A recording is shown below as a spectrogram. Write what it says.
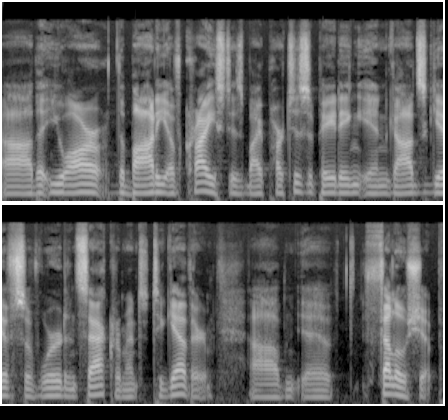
uh, that you are the body of Christ is by participating in God's gifts of word and sacrament together. Um, uh, fellowship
